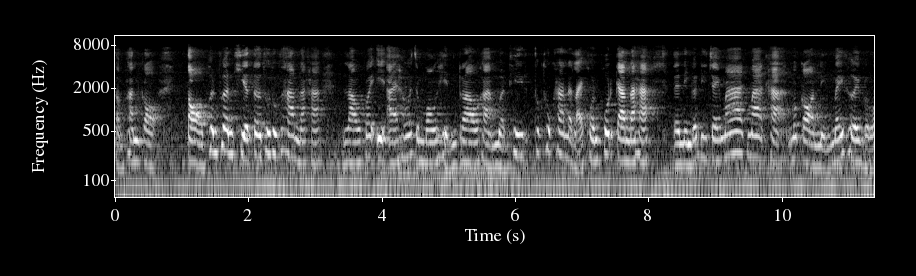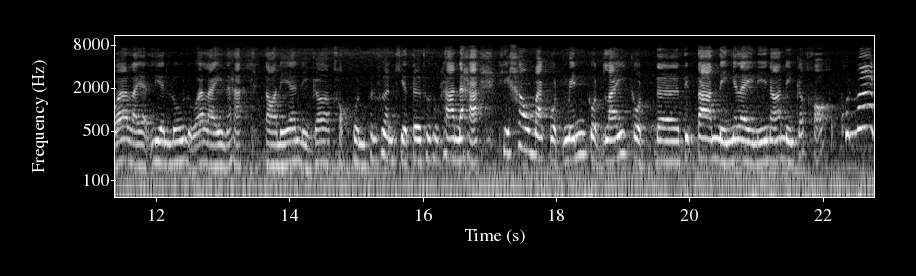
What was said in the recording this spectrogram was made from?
สัมพันธ์ก่อต่อเพื่อนๆเคียเตอร์ทุกๆท่านนะคะ เราก็ AI เขาก็จะมองเห็นเราค่ะ เหมือนที่ทุกๆท่านหลายๆคนพูดกันนะคะ แต่หนิงก็ดีใจมากมากค่ะ เมื่อก่อนหนิงไม่เคยแบบว่าอะไรเรียนรู้หรือว่าอะไรนะคะ ตอนนี้หนิงก็ขอบคุณเพื่อนๆเคียเตอร์ทุกๆท่านนะคะ ที่เข้ามากดเม้นต์กดไลค์กดติดตามหนิงอะไรนี้เนาะหนิงก็ขอขอบคุณมาก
